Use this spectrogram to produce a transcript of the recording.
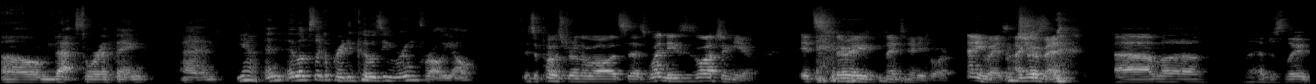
um, that sort of thing. And yeah, it, it looks like a pretty cozy room for all y'all. There's a poster on the wall that says Wendy's is watching you. It's very 1984. Anyways, I go to bed. Um, uh, I have to sleep.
